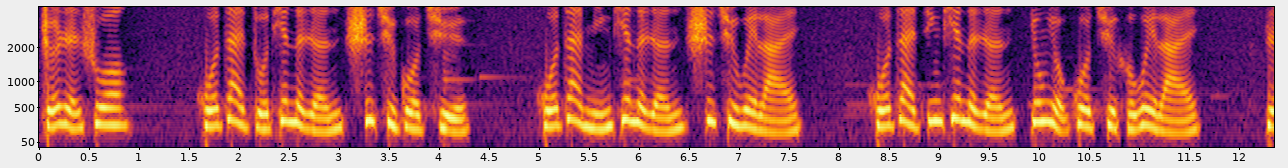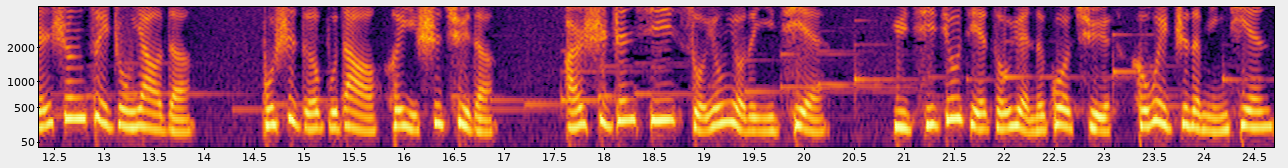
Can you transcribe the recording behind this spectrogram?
哲人说。活在昨天的人失去过去，活在明天的人失去未来，活在今天的人拥有过去和未来。人生最重要的，不是得不到和已失去的，而是珍惜所拥有的一切。与其纠结走远的过去和未知的明天，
